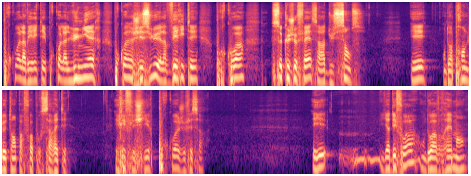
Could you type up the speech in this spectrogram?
pourquoi la vérité, pourquoi la lumière, pourquoi Jésus est la vérité, pourquoi ce que je fais, ça a du sens. Et on doit prendre le temps parfois pour s'arrêter et réfléchir pourquoi je fais ça? Et il y a des fois, on doit vraiment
